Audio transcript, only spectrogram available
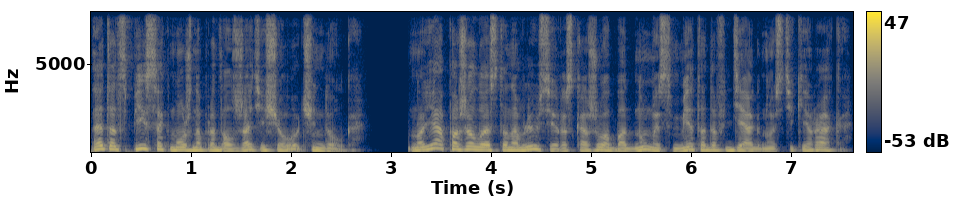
Этот список можно продолжать еще очень долго. Но я, пожалуй, остановлюсь и расскажу об одном из методов диагностики рака.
